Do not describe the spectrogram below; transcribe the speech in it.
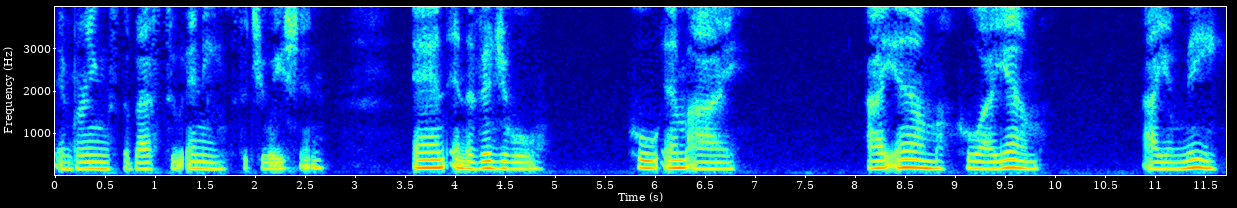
and brings the best to any situation and individual. Who am I? I am who I am. I am me.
